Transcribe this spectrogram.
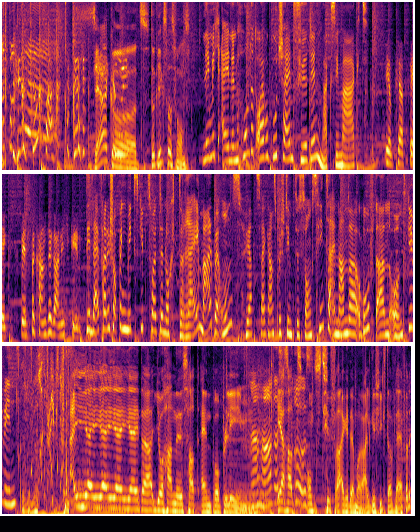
Super. Sehr gut. Du kriegst was von uns. Nämlich einen 100-Euro-Gutschein für den Maximarkt. Ja, perfekt. Besser kann es ja gar nicht gehen. Den Live-Radio-Shopping-Mix gibt es heute noch dreimal bei uns. Hört zwei ganz bestimmte Songs hintereinander, ruft an und gewinnt. Eieieiei, der Johannes hat ein Problem. Aha, das er ist hat groß. uns die Frage der Moral geschickt auf live -Radio.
